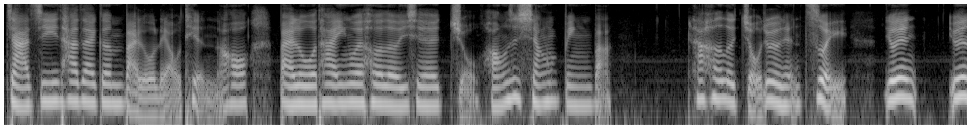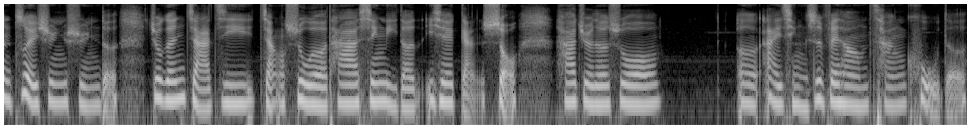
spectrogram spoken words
甲基他在跟白罗聊天，然后白罗他因为喝了一些酒，好像是香槟吧，他喝了酒就有点醉，有点有点醉醺醺的，就跟甲基讲述了他心里的一些感受，他觉得说。呃，爱情是非常残酷的。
